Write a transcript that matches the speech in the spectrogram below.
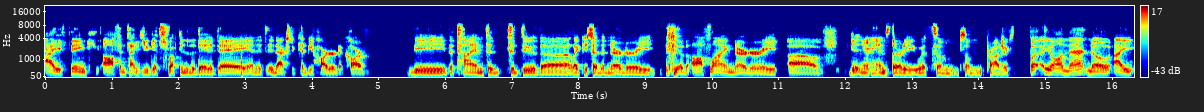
I, think oftentimes you get swept into the day to day and it, it actually can be harder to carve the the time to to do the like you said the nerdery you know, the offline nerdery of getting your hands dirty with some some projects but you know on that note i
